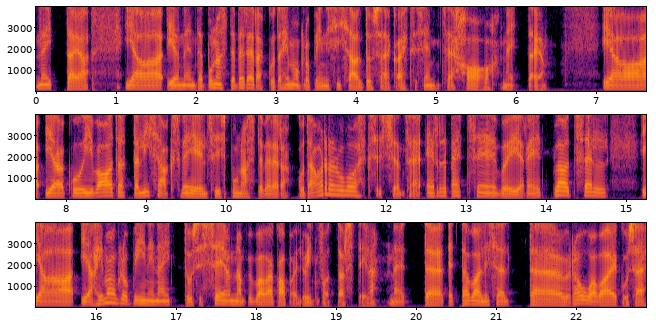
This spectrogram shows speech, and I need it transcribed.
näitaja ja, ja nende punaste vererakkude hemoglobiini sisaldusega ehk siis MCH näitaja. ja, ja kui vaadata lisaks veel siis punaste vererakkude arvu, ehk siis see on see RBC või red blood cell ja, ja hemoglobiini näitu, siis see annab juba väga palju infot arstile, et, et tavaliselt äh, rauavaeguse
